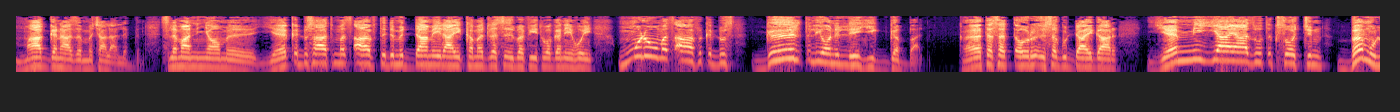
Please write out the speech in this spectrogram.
ማገናዘብ መቻል አለብን። ስለ ማንኛውም የቅዱሳት መጻሕፍት ድምዳሜ ላይ ከመድረስህ በፊት ወገኔ ሆይ ሙሉ መጽሐፍ ቅዱስ ግልጥ ሊሆንልህ ይገባል። ከተሰጠው ርዕሰ ጉዳይ ጋር የሚያያዙ ጥቅሶችን በሙሉ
